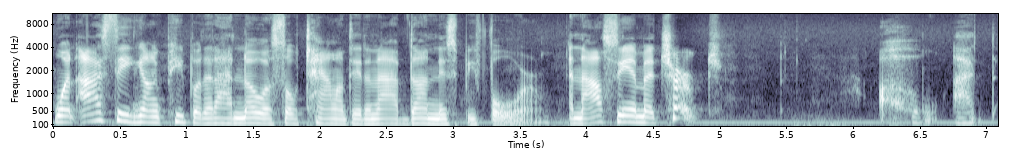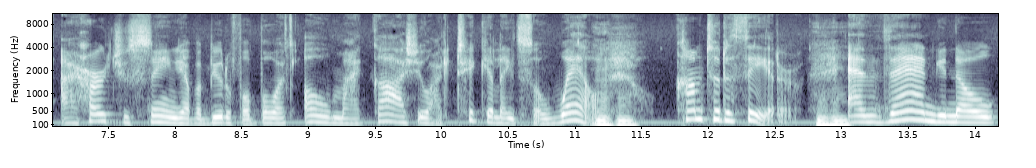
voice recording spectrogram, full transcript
when I see young people that I know are so talented and I've done this before, and I'll see them at church. Oh, I, I heard you sing. You have a beautiful voice. Oh my gosh, you articulate so well. Mm-hmm. Come to the theater. Mm-hmm. And then, you know,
